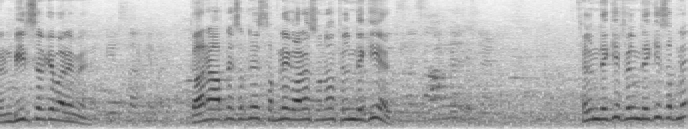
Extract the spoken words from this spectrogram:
रणबीर सर के बारे में? गाना आपने सबने सबने गाना सुना, फ़िल्म देखी है? फ़िल्म देखी फ़िल्म देखी सबने?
